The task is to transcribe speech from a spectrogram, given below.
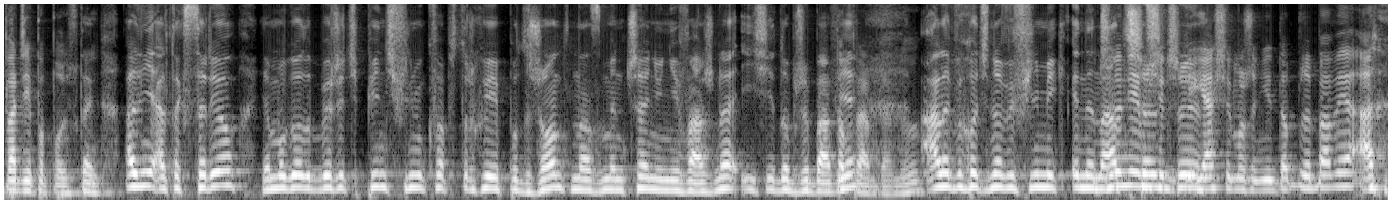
bardziej po polsku. Tak, ale nie, ale tak serio, ja mogę obejrzeć pięć filmików abstrahuję pod rząd na zmęczeniu, nieważne i się dobrze bawię. To prawda, no. Ale wychodzi nowy filmik in a Czy no nie wiem, czy, ja się może nie dobrze bawię, ale,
